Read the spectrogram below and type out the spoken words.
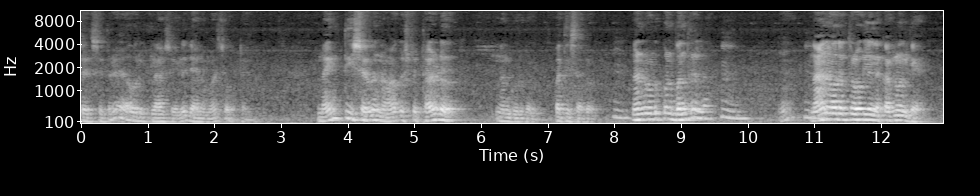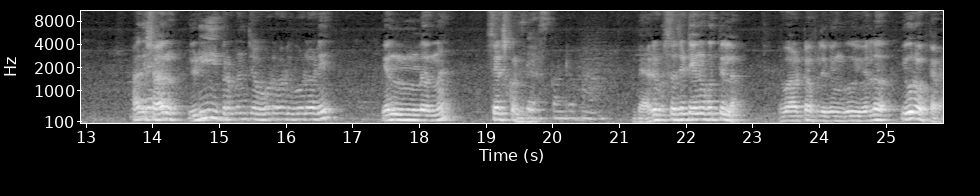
ಸೇರಿಸಿದ್ರೆ ಅವ್ರಿಗೆ ಕ್ಲಾಸ್ ಹೇಳಿ ಧ್ಯಾನ ಮಾಡಿಸಿ ಹೋಗ್ತಾ ಇದ್ರು. ನೈಂಟಿ ಸೆವೆನ್ ಆಗಸ್ಟ್ ಥರ್ಡ್ ನನ್ನ ಗುರುಗಳು ಪತಿ ಸರ್. ನಾನು ಹುಡ್ಕೊಂಡು ಬಂದ್ರಲ್ಲ? ನಾನು ಅವ್ರ ಹತ್ರ ಹೋಗ್ಲಿಲ್ಲ ಕರ್ನೂಲ್ಗೆ. ಹಾಗೆ ಸಾರು ಇಡೀ ಪ್ರಪಂಚ ಓಡಾಡಿ ಓಡಾಡಿ ಎಲ್ಲರನ್ನ ಸೇರಿಸ್ಕೊಂಡಿದ್ದೆ. ಬೇರೆ ಸೊಸೈಟಿ ಏನೂ ಗೊತ್ತಿಲ್ಲ. ಆರ್ಟ್ ಆಫ್ ಲಿವಿಂಗು ಇವೆಲ್ಲ ಇವ್ರು ಹೋಗ್ತಾರೆ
